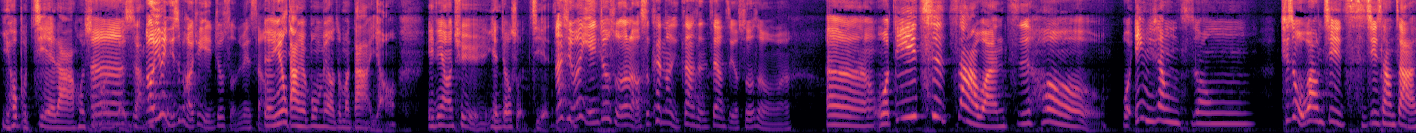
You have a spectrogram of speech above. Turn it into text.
以后不借啦或什么的这样。哦，因为你是跑去研究所那边上，对，因为大学部没有这么大窑。一定要去研究所借。那请问研究所的老师看到你炸成这样子，有说什么吗？嗯，我第一次炸完之后，我印象中，其实我忘记实际上炸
